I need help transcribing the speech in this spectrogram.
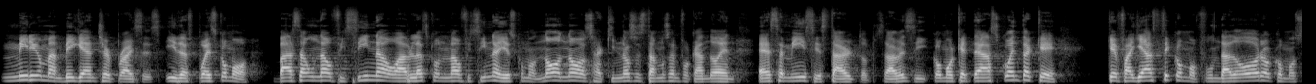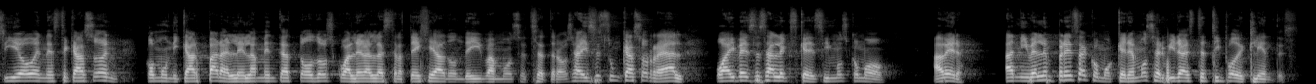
medium and big enterprises y después como vas a una oficina o hablas con una oficina y es como, no, no, o sea, aquí nos estamos enfocando en SMEs y startups, ¿sabes? Y como que te das cuenta que, que fallaste como fundador o como CEO en este caso en comunicar paralelamente a todos cuál era la estrategia, a dónde íbamos, etcétera. O sea, ese es un caso real. O hay veces, Alex, que decimos como, a ver, a nivel empresa, como queremos servir a este tipo de clientes.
